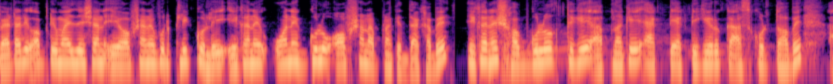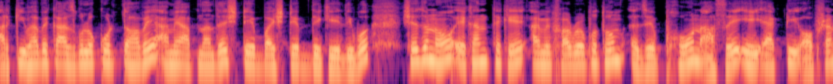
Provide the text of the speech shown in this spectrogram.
ব্যাটারি অপটিমাইজেশান এই অপশানের উপর ক্লিক করলে এখানে অনেকগুলো অপশান আপনাকে দেখাবে। এখানে সবগুলো থেকে আপনাকে একটি একটি করে কাজ করতে হবে। আর কীভাবে কাজগুলো করতে হবে আমি আপনাদের স্টেপ বাই স্টেপ দেখিয়ে দিব। সেজন্য এখান থেকে আমি সর্বপ্রথম যে ফোন আছে, এই একটি অপশান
